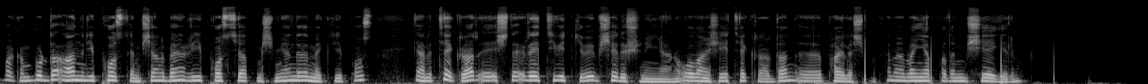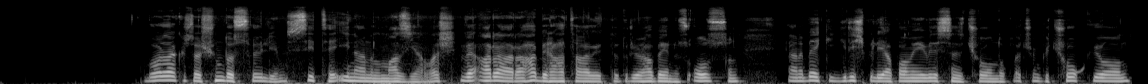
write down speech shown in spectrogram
Bakın burada unrepost demiş. Yani ben repost yapmışım. Yani ne demek repost? Yani tekrar e, işte retweet gibi bir şey düşünün yani. Olan şeyi tekrardan e, paylaşmak. Hemen ben yapmadığım bir şeye gelim. Bu arada arkadaşlar şunu da söyleyeyim. Site inanılmaz yavaş ve ara ara haber hata verip duruyor. Haberiniz olsun. Yani belki giriş bile yapamayabilirsiniz çoğunlukla. Çünkü çok yoğun.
